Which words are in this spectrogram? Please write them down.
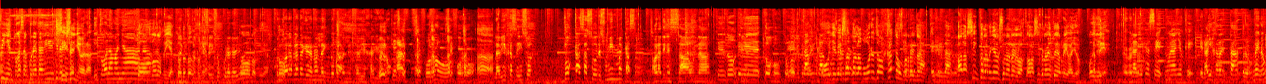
Sí, y en tu casa en Curacaví. Sí, señora. Y toda la mañana. Todos los días, todos, todos Lo los que se días. hizo en Curacaví. Todos los días. Con Todo. toda la plata que ganó en la Indomable, esta vieja, que ganó se forró. Se forró. Ah. La vieja se hizo dos casas sobre su misma casa. Ahora tiene sauna. Tiene todo. Tiene, todo, todo lo que te campo, Oye, me saco a la mujer trabajando, Sí, es perrita. verdad, es verdad. A las 5 de la mañana suena el reloj, a las 5 de la mañana estoy arriba yo. Oye, la vieja hace nueve años que era vieja está, pero menos.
